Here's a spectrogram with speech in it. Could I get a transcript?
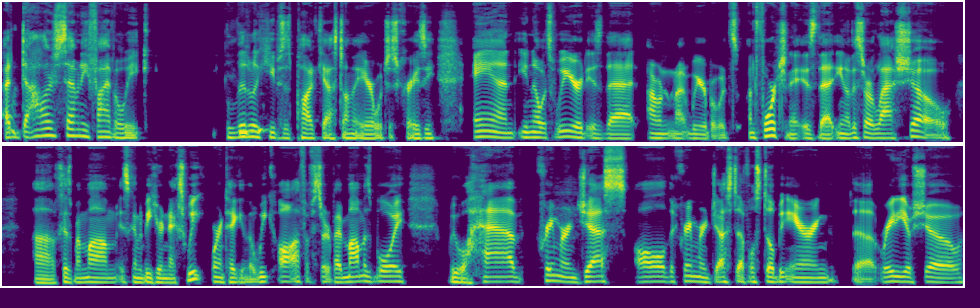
a dollar seventy five a week literally Mhm. keeps his podcast on the air which is crazy. And you know what's weird is that i'm not weird but what's unfortunate is that you know this is our last show because my mom is going to be here next week. We're taking the week off of certified mama's boy. We will have kramer and jess all the kramer and jess stuff will still be airing the radio show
